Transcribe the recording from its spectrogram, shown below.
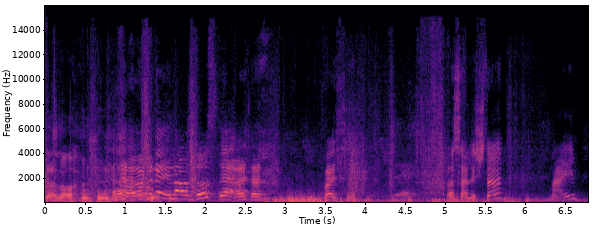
Hallo. Nein, dost. Weißt du. Was soll ich da? Nein.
